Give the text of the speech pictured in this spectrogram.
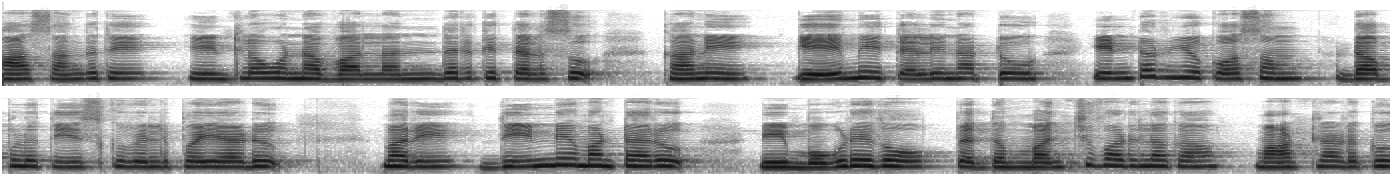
ఆ సంగతి ఇంట్లో ఉన్న వాళ్ళందరికీ తెలుసు. కానీ ఏమీ తెలియనట్టు ఇంటర్వ్యూ కోసం డబ్బులు తీసుకువెళ్ళిపోయాడు. మరి దీన్నేమంటారు? నీ మొగుడేదో పెద్ద మంచివాడిలాగా మాట్లాడకు.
